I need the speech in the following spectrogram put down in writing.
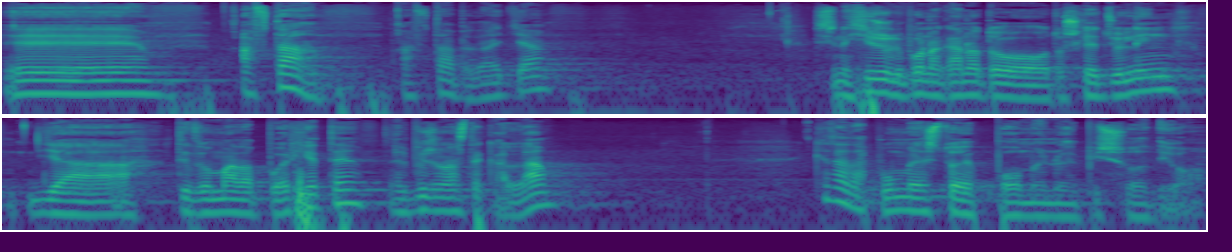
Ε, αυτά, αυτά παιδάκια. Συνεχίζω λοιπόν να κάνω το, το scheduling για τη βδομάδα που έρχεται. Ελπίζω να είστε καλά και θα τα πούμε στο επόμενο επεισόδιο.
